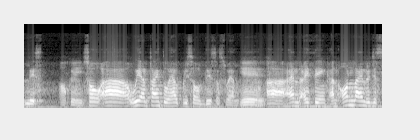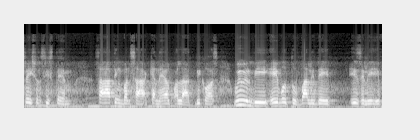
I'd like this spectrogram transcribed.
list. Okay. So uh, we are trying to help resolve this as well. Yes. Uh, and I think an online registration system sa ating bansa can help a lot because we will be able to validate easily if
